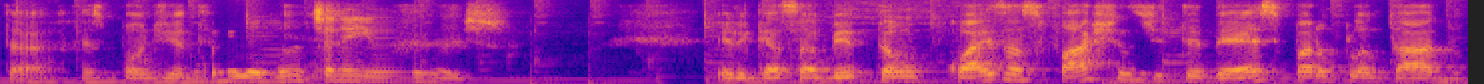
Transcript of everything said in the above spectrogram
Tá, respondido. Não relevância nenhuma isso. Ele quer saber, então, quais as faixas de TDS para um plantado?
